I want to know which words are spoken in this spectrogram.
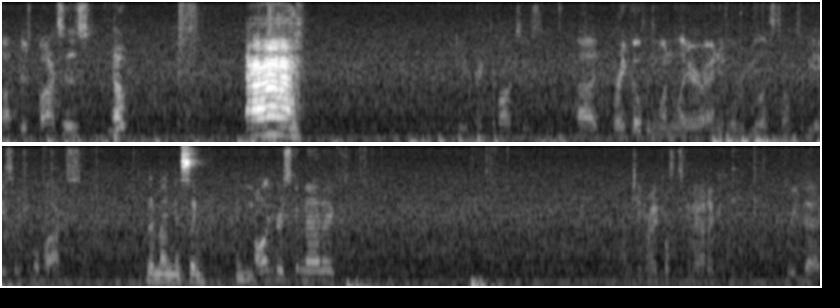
Oh, there's boxes. Nope. Ah! Do we break the boxes? Uh, break open one layer and it will reveal itself to be a searchable box. What am I missing? I need. Auger schematic. 19 rifles schematic. Read that.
